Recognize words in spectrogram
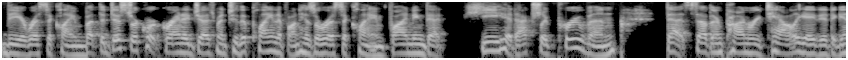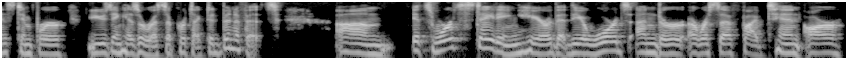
the ERISA claim. But the district court granted judgment to the plaintiff on his ERISA claim, finding that he had actually proven that Southern Pine retaliated against him for using his ERISA protected benefits. Um, it's worth stating here that the awards under ERISA 510 are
